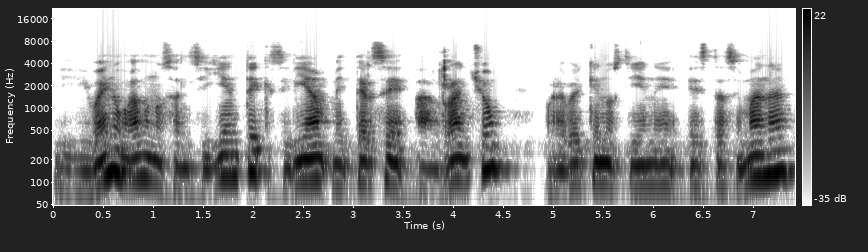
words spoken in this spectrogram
Y bueno, vámonos al siguiente, que sería meterse al rancho para ver qué nos tiene esta semana.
